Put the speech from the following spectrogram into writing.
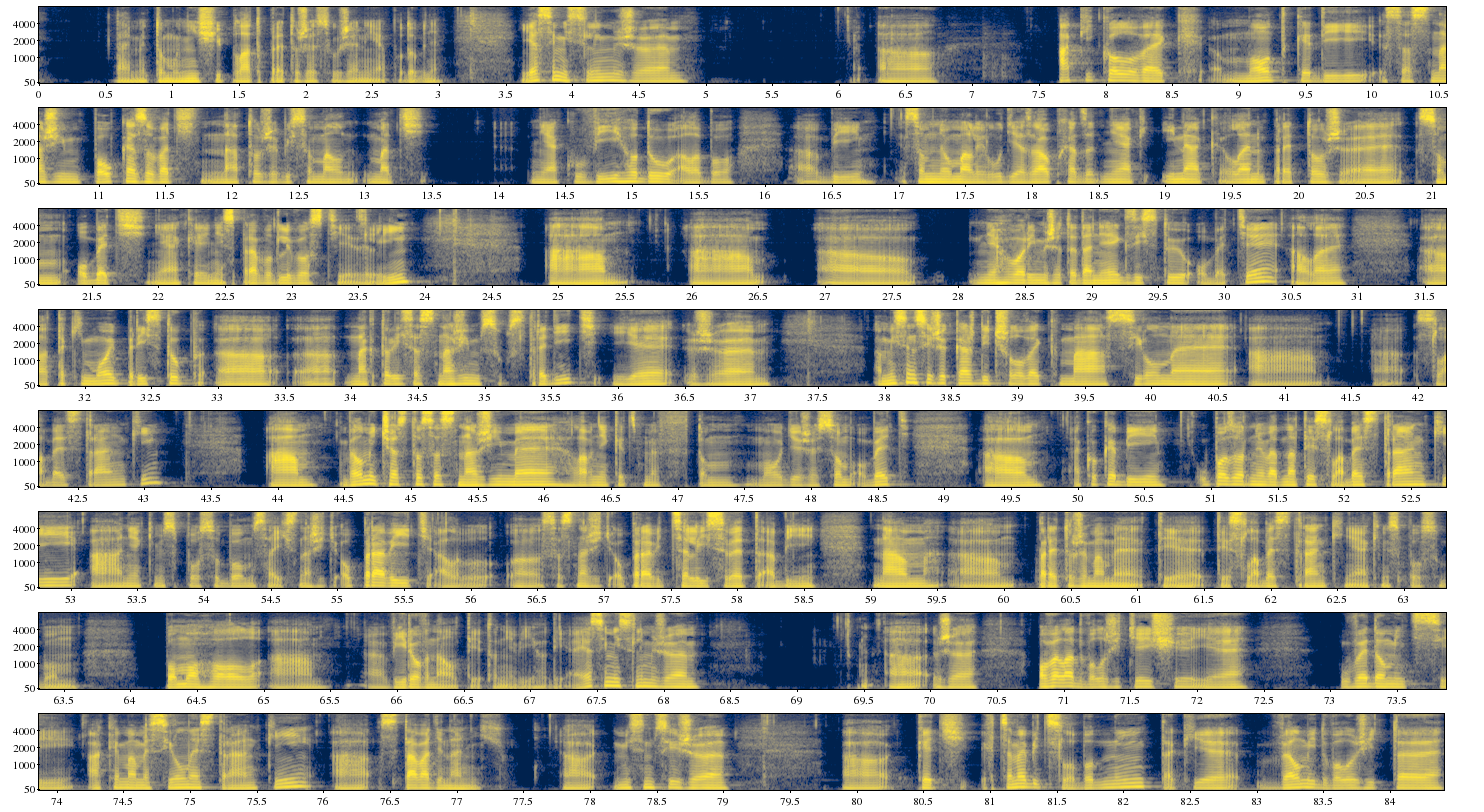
dajme tomu nižší plat, pretože sú ženy a podobne. Ja si myslím, že uh, akýkoľvek mod, kedy sa snažím poukazovať na to, že by som mal mať nejakú výhodu alebo by so mnou mali ľudia zaobchádzať nejak inak len preto, že som obeď nejakej nespravodlivosti je zlý. A, a, a nehovorím, že teda neexistujú obete, ale a, taký môj prístup, a, a, na ktorý sa snažím sústrediť, je, že a myslím si, že každý človek má silné a, a slabé stránky. A veľmi často sa snažíme, hlavne keď sme v tom móde, že som obeď, a ako keby upozorňovať na tie slabé stránky a nejakým spôsobom sa ich snažiť opraviť alebo sa snažiť opraviť celý svet, aby nám, pretože máme tie, tie slabé stránky nejakým spôsobom pomohol a vyrovnal tieto nevýhody. A ja si myslím, že, že oveľa dôležitejšie je uvedomiť si, aké máme silné stránky a stavať na nich. A myslím si, že keď chceme byť slobodní, tak je veľmi dôležité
